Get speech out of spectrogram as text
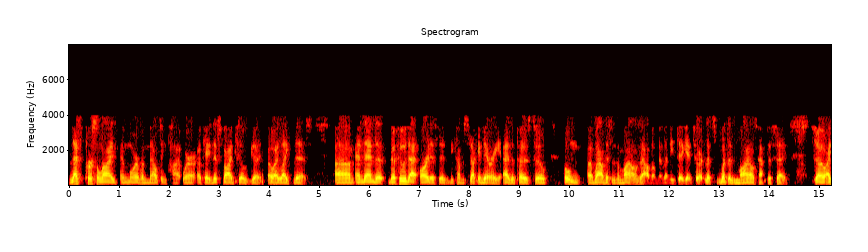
less personalized and more of a melting pot where okay, this vibe feels good. Oh, I like this. Um, and then the the who that artist is becomes secondary as opposed to oh uh, wow this is a Miles album and let me dig into it. Let's what does Miles have to say? So I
